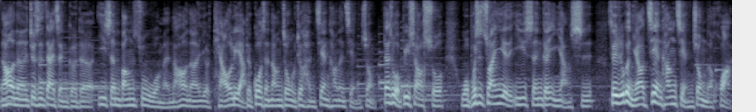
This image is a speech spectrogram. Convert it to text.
然后呢，就是在整个的医生帮助我们，然后呢有调养的过程当中，我就很健康的减重。但是我必须要说，我不是专业的医生跟营养师，所以如果你要健康减重的话，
